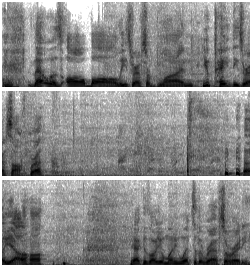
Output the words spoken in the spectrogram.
That was all ball. These refs are blind. You paid these refs off, bruh. oh, yeah, uh-huh. Yeah, because all your money went to the refs already.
